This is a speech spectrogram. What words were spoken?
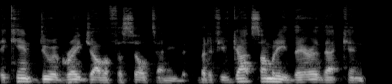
They can't do a great job of facilitating. But, but if you've got somebody there that can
